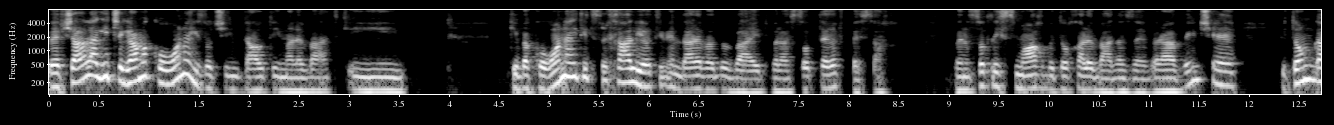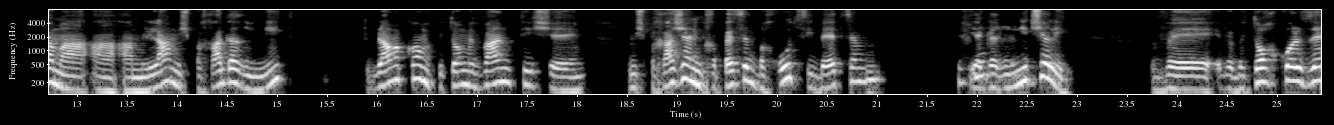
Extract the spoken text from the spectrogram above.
ואפשר להגיד שגם הקורונה היא זאת שינתה אותי עם הלבד, כי כי בקורונה הייתי צריכה להיות עם ילדה לבד בבית ולעשות טרף פסח, ולנסות לשמוח בתוך הלבד הזה, ולהבין שפתאום גם המילה משפחה גרעינית קיבלה מקום, ופתאום הבנתי שהמשפחה שאני מחפשת בחוץ היא בעצם, היא הגרעינית שלי. ו, ובתוך כל זה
